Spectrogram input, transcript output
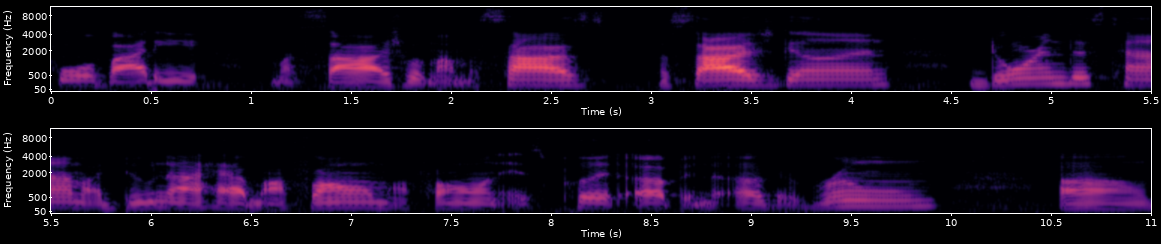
full body massage with my massage massage gun. During this time, I do not have my phone. My phone is put up in the other room. Um,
